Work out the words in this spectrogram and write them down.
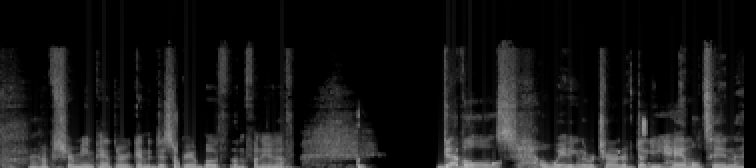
I'm sure me and Panther are going to disagree on both of them, funny enough. Devils awaiting the return of Dougie Hamilton,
